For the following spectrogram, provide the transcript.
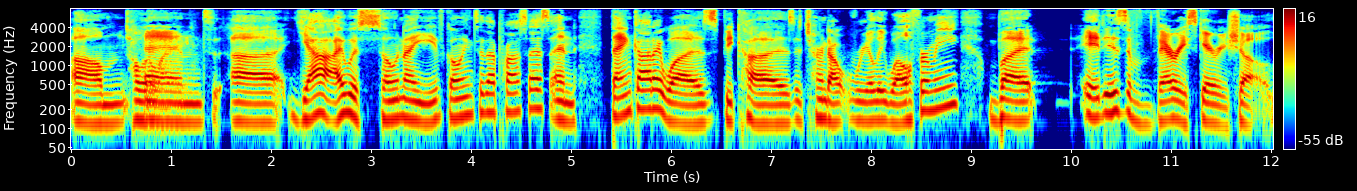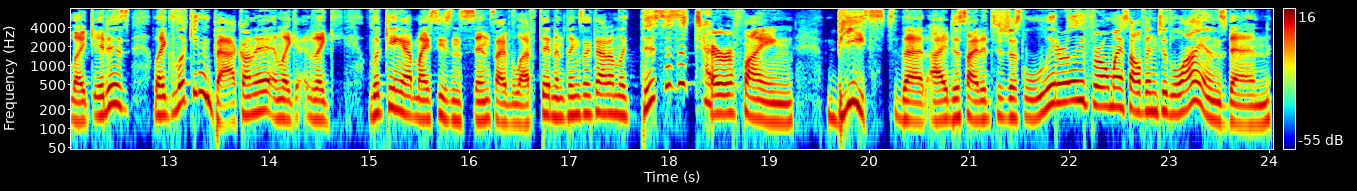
Um, totally. And uh, yeah, I was so naive going through that process, and thank God I was because it turned out really well for me. But it is a very scary show. Like it is like looking back on it and like like looking at my season since I've left it and things like that. I'm like, this is a terrifying beast that I decided to just literally throw myself into the lion's den.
